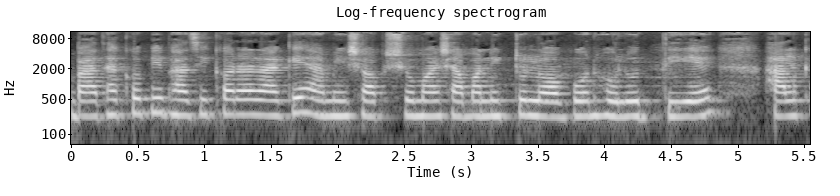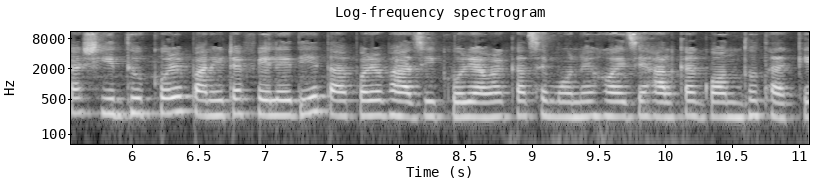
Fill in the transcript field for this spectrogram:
বাঁধাকপি ভাজি করার আগে আমি সব সময় সামান্য একটু লবণ, হলুদ দিয়ে হালকা সিদ্ধ করে পানিটা ফেলে দিয়ে তারপরে ভাজি করি। আমার কাছে মনে হয় যে হালকা গন্ধ থাকে,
